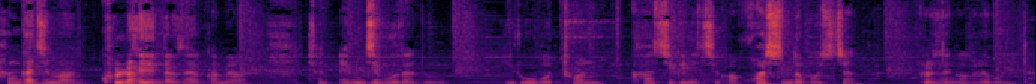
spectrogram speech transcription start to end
한 가지만 골라야 된다고 생각하면 전 MG보다도 이 로보톤 카 시그니처가 훨씬 더 멋있지 않나 그런 생각을 해봅니다.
